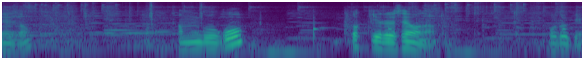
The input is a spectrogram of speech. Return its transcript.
해서 잠그고 떡기를 세워놔 도둑이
